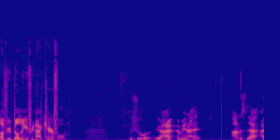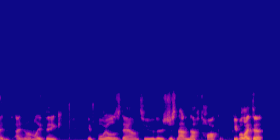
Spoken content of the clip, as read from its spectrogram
of your building if you're not careful. For sure. Yeah. I, I mean, I honestly, I, I, I normally think it boils down to there's just not enough talking. People like to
